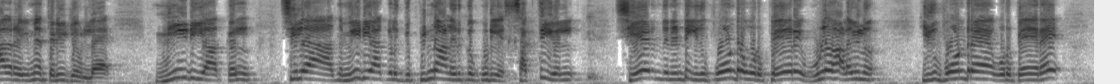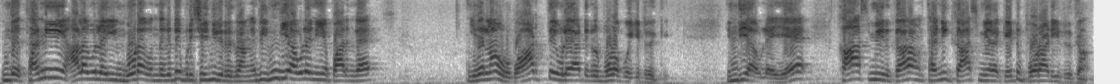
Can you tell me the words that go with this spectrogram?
ஆதரவையுமே தெரிவிக்கவில்லை. மீடியாக்கள் சில அந்த மீடியாக்களுக்கு பின்னால் இருக்கக்கூடிய சக்திகள் சேர்ந்து நின்று இது போன்ற ஒரு பெயரை உலக அளவிலும் இது போன்ற ஒரு பெயரை இந்த தனி அளவிலையும் கூட வந்துகிட்டு இப்படி செஞ்சுக்கிட்டு இருக்காங்க. இப்ப இந்தியாவில் நீங்க பாருங்க இதெல்லாம் ஒரு வார்த்தை விளையாட்டுகள் போல போய்கிட்டு இருக்கு. இந்தியாவிலேயே காஷ்மீருக்காக அவன் தனி காஷ்மீரை கேட்டு போராடிட்டு இருக்கான்.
